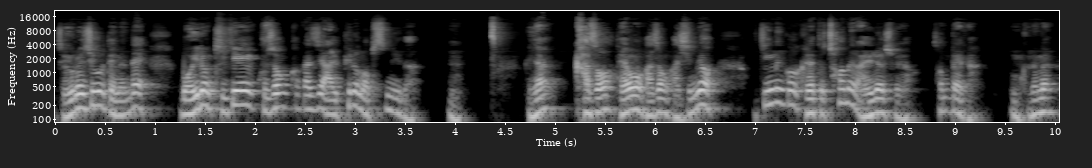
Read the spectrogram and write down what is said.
이제 이런 식으로 되는데 뭐 이런 기계 구성까지 알 필요는 없습니다. 음, 그냥 가서 대학원 과정 가시면 찍는 거 그래도 처음엔 알려줘요 선배가. 음, 그러면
